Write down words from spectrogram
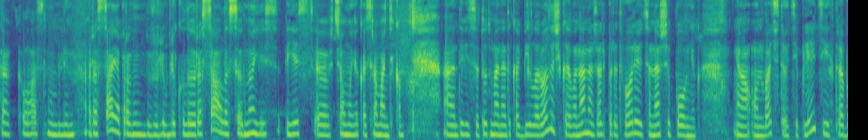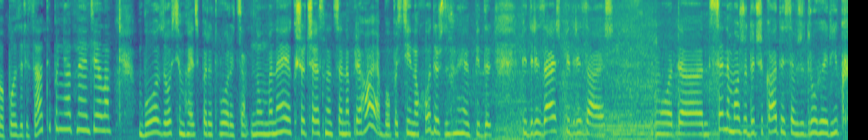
Так, класно, блін. Роса, я правда не дуже люблю, коли роса, але все одно є, є е, в цьому якась романтика. Е, Дивіться, тут в мене така біла розочка, і вона, на жаль, перетворюється на шиповник. Е, Он, бачите, оці плеті, їх треба позрізати, понятне діло, бо зовсім геть перетвориться. Ну, мене, якщо чесно, це напрягає, бо постійно ходиш з нею, під, підрізаєш, підрізаєш. От, це не можу дочекатися вже другий рік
